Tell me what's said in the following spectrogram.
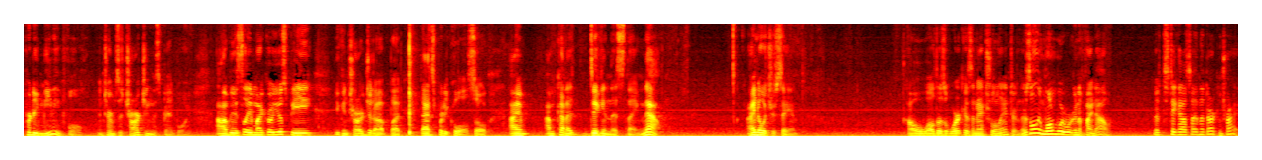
pretty meaningful in terms of charging this bad boy. Obviously, micro USB, you can charge it up, but that's pretty cool. So I'm I'm kind of digging this thing. Now, I know what you're saying. How well does it work as an actual lantern? There's only one way we're going to find out. We have to take it outside in the dark and try it.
